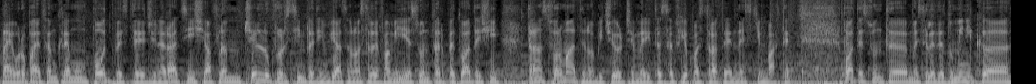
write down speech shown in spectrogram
la Europa FM creăm un pod peste generații și aflăm ce lucruri simple din viața noastră de familie sunt perpetuate și transformate în obiceiuri ce merită să fie păstrate neschimbate. Poate sunt uh, mesele de duminică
